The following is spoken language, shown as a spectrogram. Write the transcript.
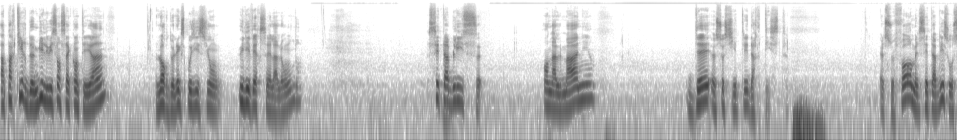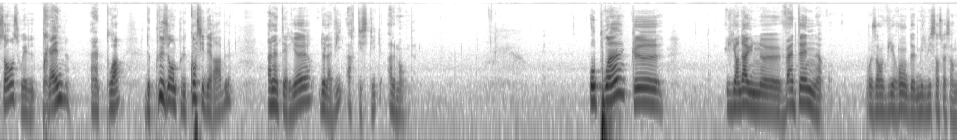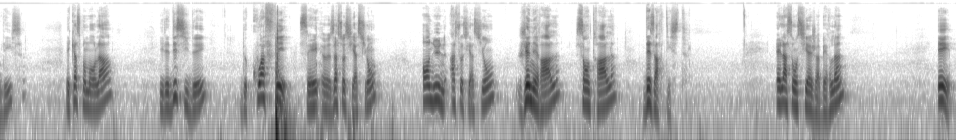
à partir de 1851, lors de l'exposition universelle à Londres, s'établissent en Allemagne des euh, sociétés d'artistes. Elles se forment, elles s'établissent au sens où elles prennent un poids de plus en plus considérable à l'intérieur de la vie artistique allemande. Au point que il y en a une vingtaine aux environs de 1870, et qu'à ce moment-là, il est décidé de coiffer ces euh, associations en une association générale, centrale des artistes. Elle a son siège à Berlin et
